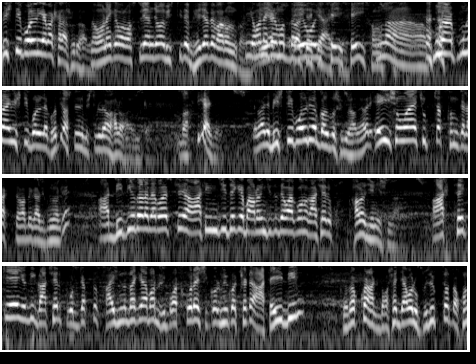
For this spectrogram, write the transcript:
বৃষ্টি পড়লেই আবার খেলা শুরু হবে। না অনেকে আবার অস্ট্রেলিয়ান যাওয়া বৃষ্টিতে ভেজাতে বারণ করে। অনেকের মধ্যে ওই সেই সেই সমস্যা। না পুনার পুনায় বৃষ্টি পড়লে ক্ষতি অস্ট্রেলিয়ান বৃষ্টি পড়লে ভালো হয় বাহ। ঠিক আছে? এবার বৃষ্টি পড়লে গল্প শুরু হবে। এবার এই সময় চুপচাপ থমকে রাখতে হবে গাছগুলোকে। আর দ্বিতীয়ত একটা ব্যাপার হচ্ছে আট ইঞ্চি থেকে বারো ইঞ্চিতে দেওয়া কোনো গাছের ভালো জিনিস না। আট থেকে যদি গাছের পর্যাপ্ত সাইজ না থাকে আবার রিপোর্ট করে শিকড় মিকড় ছেটে আটেই দিন। যতক্ষণ আট দশে যাওয়ার উপযুক্ত তখন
